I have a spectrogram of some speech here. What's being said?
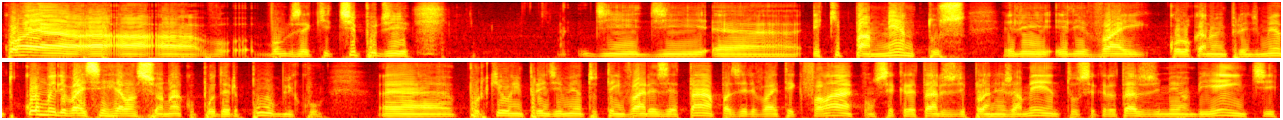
qual é a, a, a, vamos dizer, que tipo de de, de uh, equipamentos ele, ele vai colocar no empreendimento, como ele vai se relacionar com o poder público, uh, porque o empreendimento tem várias etapas, ele vai ter que falar com secretários de planejamento, secretários de meio ambiente,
